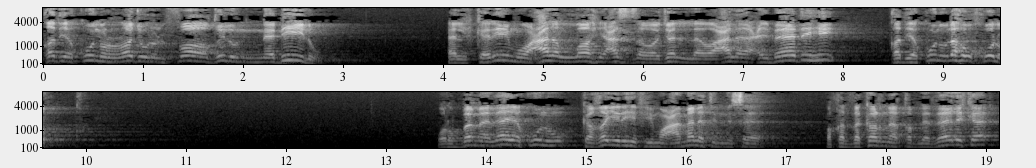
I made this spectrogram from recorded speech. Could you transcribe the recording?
قد يكون الرجل الفاضل النبيل الكريم على الله عز وجل وعلى عباده قد يكون له خلق. وربما لا يكون كغيره في معاملة النساء. وقد ذكرنا قبل ذلك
